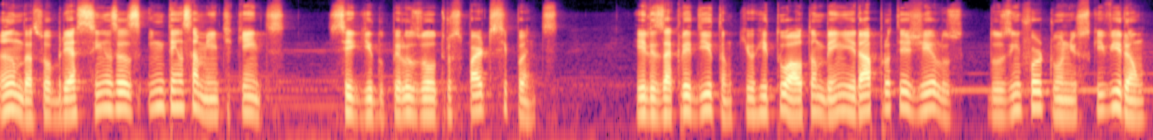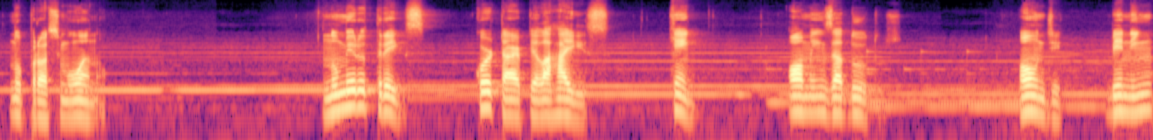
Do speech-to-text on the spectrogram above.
anda sobre as cinzas intensamente quentes, seguido pelos outros participantes. Eles acreditam que o ritual também irá protegê-los dos infortúnios que virão no próximo ano. Número 3. Cortar pela raiz. Quem? Homens adultos. Onde? Benin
